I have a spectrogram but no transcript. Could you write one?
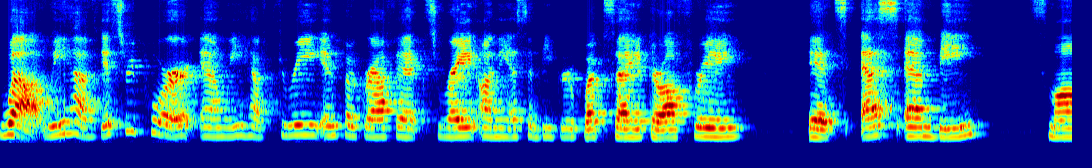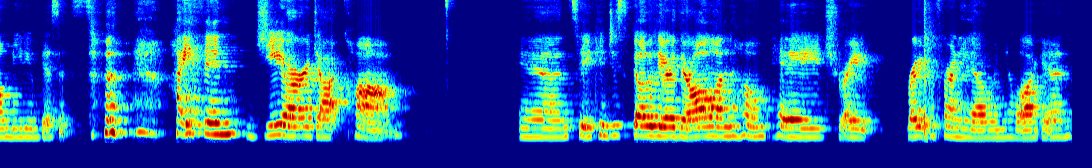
Well, we have this report and we have three infographics right on the SMB group website. They're all free. It's SMB, small medium business, hyphen gr.com. And so you can just go there. They're all on the home page, right, right in front of you when you log in.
